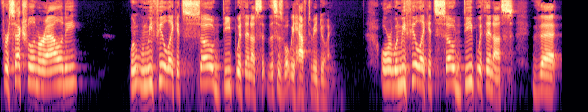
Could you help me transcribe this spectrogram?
for sexual immorality, when, when we feel like it's so deep within us that this is what we have to be doing or when we feel like it's so deep within us that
